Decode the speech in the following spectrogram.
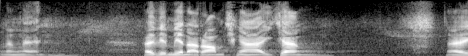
ហ្នឹងឯងហើយវាមានអារម្មណ៍ឆ្ងាយអញ្ចឹង ហើយ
